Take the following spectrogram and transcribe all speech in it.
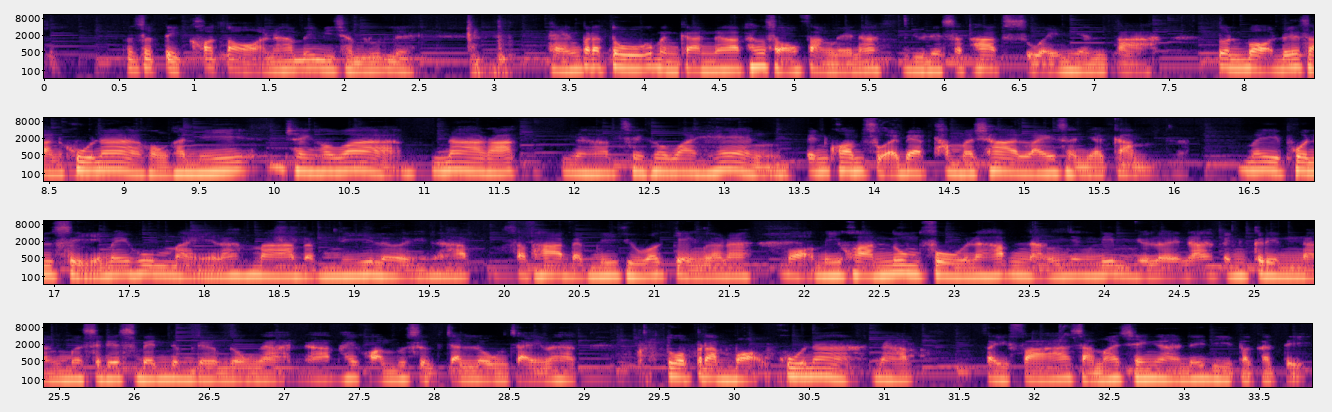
พลาสติกข้อต่อนะครับไม่มีชำรุดเลย แผงประตูก็เหมือนกันนะครับ ทั้งสองฝั่งเลยนะ อยู่ในสภาพสวยเนียนตาส่วนเบาะโดยสารคู่หน้าของคันนี้ ใช้คาว่าน่ารักนะครับ ใช้คาว่าแห้งเป็นความสวยแบบธรรมชาติไร้สัญญกรรม ไม่พ่นสีไม่หุ้มใหม่นะมาแบบนี้เลยนะครับ สภาพแบบนี้ถือว่าเก่งแล้วนะเบาะมีความนุ่มฟูนะครับ หนังยังนิ่มอยู่เลยนะ เป็นกลิ่นหนัง Mercedes-Benz เดิมๆโรงงานนะครับ ให้ความรู้สึกจันลงใจมาก ตัวปรับเบาะคู่หน้านะครับ ไฟฟ้าสามารถใช้งานได้ดีปกติ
